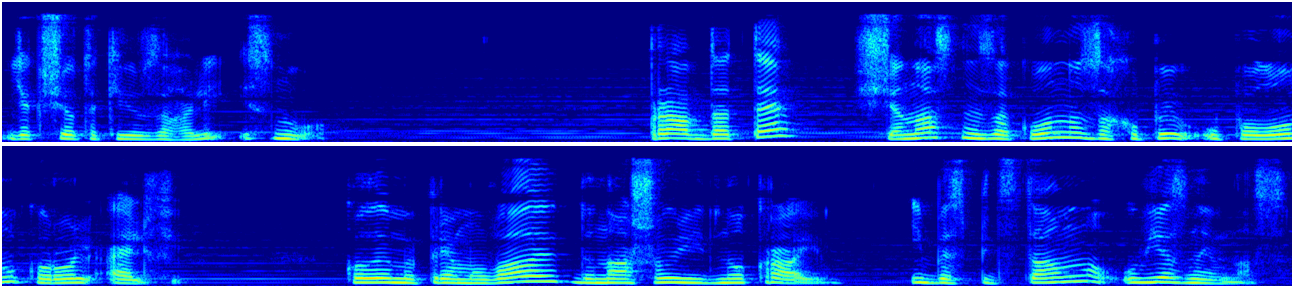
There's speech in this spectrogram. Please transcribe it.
якщо такий взагалі існував. Правда, те, що нас незаконно захопив у полон король ельфів, коли ми прямували до нашого рідного краю і безпідставно ув'язнив нас,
